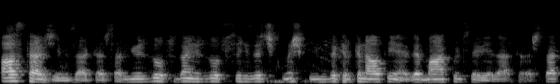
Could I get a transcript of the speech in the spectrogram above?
az tercihimiz arkadaşlar. %30'dan %38'e çıkmış. %40'ın altı yine de makul seviyede arkadaşlar.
